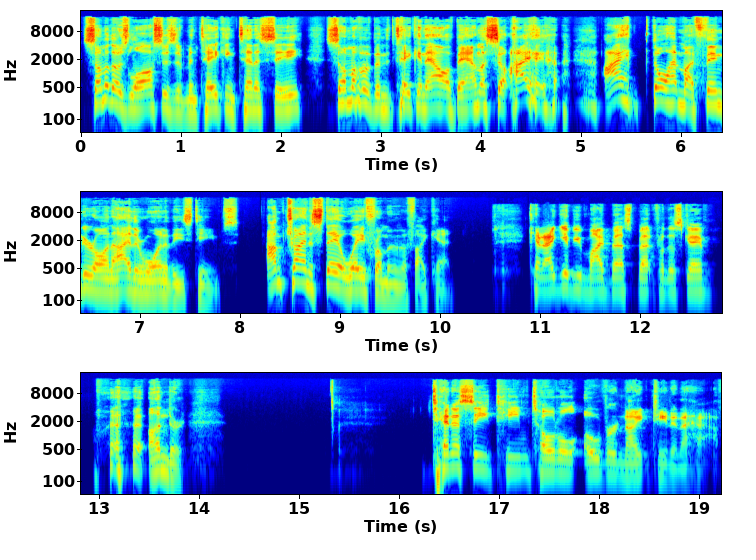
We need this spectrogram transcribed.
Some of those losses have been taking Tennessee. Some of them have been taking Alabama. So I I don't have my finger on either one of these teams. I'm trying to stay away from them if I can. Can I give you my best bet for this game? Under. Tennessee team total over 19 and a half.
